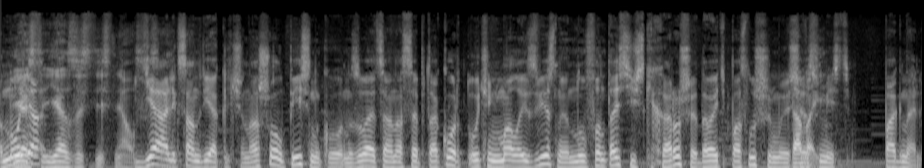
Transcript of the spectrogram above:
Но я, я, я застеснялся. я Александр Яковлевича нашел песенку, называется она «Септаккорд», очень малоизвестная, но фантастически хорошая. Давайте послушаем ее Давай. сейчас вместе. Погнали.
